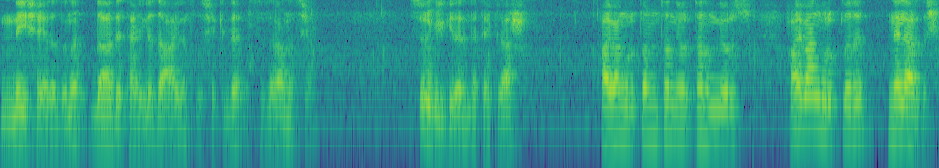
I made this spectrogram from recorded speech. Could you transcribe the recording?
ne işe yaradığını daha detaylı, daha ayrıntılı şekilde sizlere anlatacağım. Sürü bilgilerinde tekrar hayvan gruplarını tanıyor, tanımlıyoruz. Hayvan grupları nelerdir?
